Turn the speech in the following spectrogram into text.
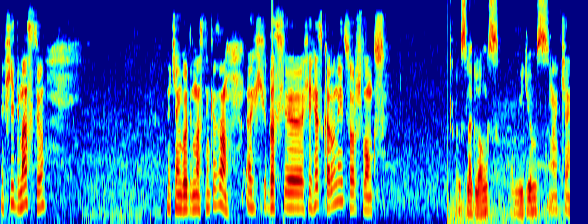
if he demasts you, we can go demasting as well. Uh, he- does uh, he has carronades or schlongs? Looks like longs or mediums. Okay.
